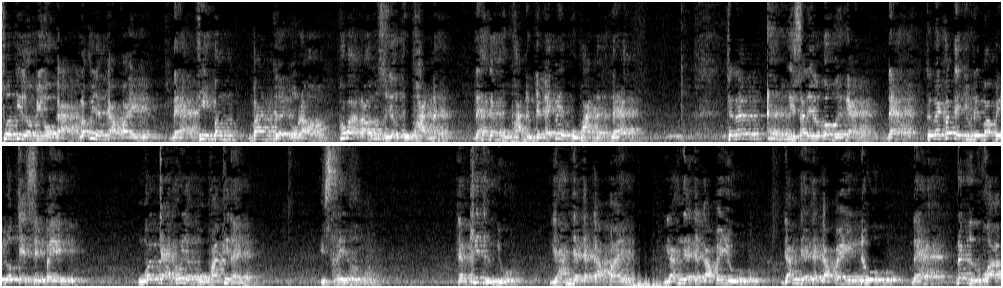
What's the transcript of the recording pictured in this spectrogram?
ช่วงที่เรามีโอกาส เราก็ยังกลับไปนะฮะที่บ้านบ้านเกิดของเรา เพราะว่าเรารู้สึกยังผูกพันนะนะฮะยังผูกพันอยู่ยังไงก็ยังผูกพันนะฮะฉะนั้นอิสราเอลก็เหมือนกันนะถึงแม้เขาจะอยู่ในบาบิโลนเจ็ดสิบปี หัวใจเขายังผูกพันที่ไหน อิสราเอลยังคิดถึงอยู่ ยังอยากจะกลับไป ยังอยากจะกลับไปอยู่ ยังอยากจะกลับไปดูนะฮะนั่นคือความ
